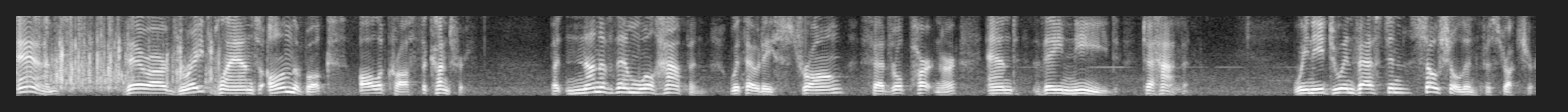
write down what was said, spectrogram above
And there are great plans on the books all across the country. But none of them will happen without a strong federal partner, and they need to happen. We need to invest in social infrastructure,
